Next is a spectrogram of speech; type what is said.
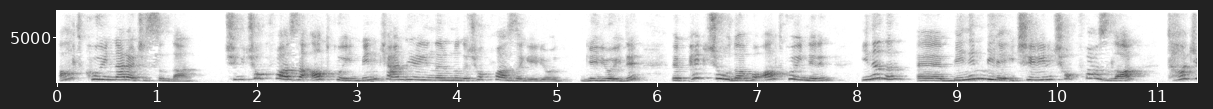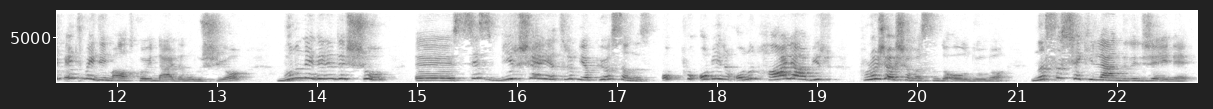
Altcoin'ler açısından çünkü çok fazla altcoin benim kendi yayınlarımda da çok fazla geliyor geliyordu ve pek çoğu da bu altcoin'lerin inanın e, benim bile içeriğini çok fazla takip etmediğim altcoin'lerden oluşuyor. Bunun nedeni de şu e, siz bir şeye yatırım yapıyorsanız o, o bir onun hala bir proje aşamasında olduğunu nasıl şekillendirileceğini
